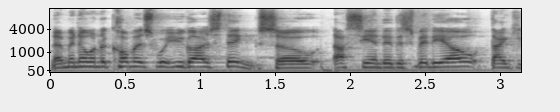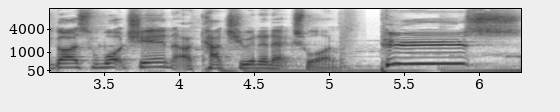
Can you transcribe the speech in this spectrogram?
let me know in the comments what you guys think. So that's the end of this video. Thank you guys for watching. I'll catch you in the next one. Peace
